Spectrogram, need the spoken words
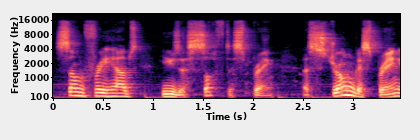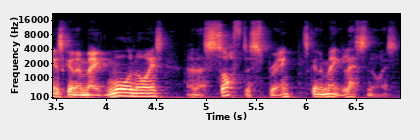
some free hubs use a softer spring. A stronger spring is going to make more noise and a softer spring is going to make less noise.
